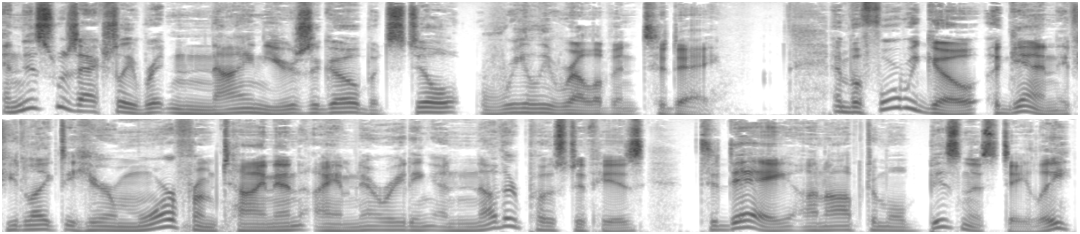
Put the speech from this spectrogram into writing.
And this was actually written nine years ago, but still really relevant today. And before we go, again, if you'd like to hear more from Tynan, I am narrating another post of his today on Optimal Business Daily.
